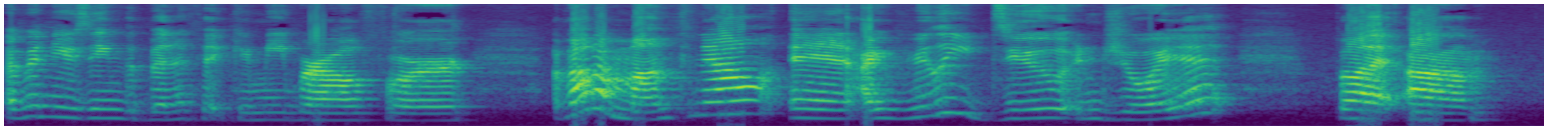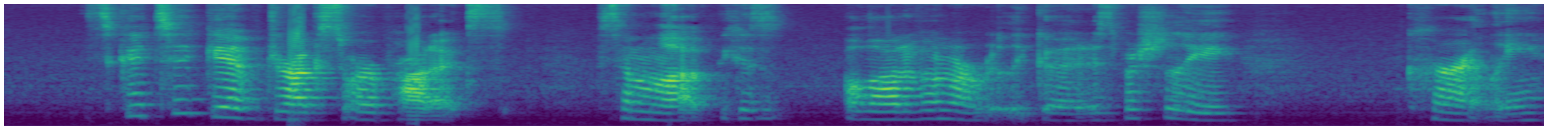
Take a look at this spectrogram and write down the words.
I've been using the Benefit Gimme Brow for about a month now and I really do enjoy it but um, it's good to give drugstore products some love because a lot of them are really good especially currently.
